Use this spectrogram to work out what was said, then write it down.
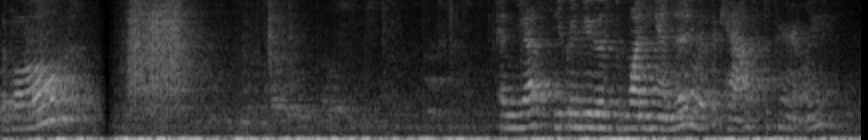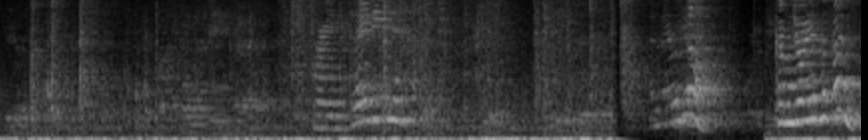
the ball. And yes, you can do this one-handed with the cast, apparently. Righty tighty. And there we go. Come join in the fun.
